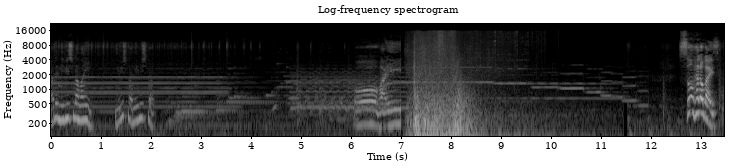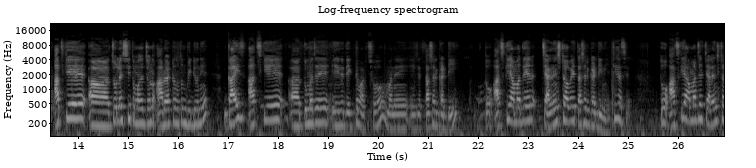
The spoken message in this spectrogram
আরে নিবিস না ভাই। নিবিস না নিবিস না। ও ভাই। সো হ্যালো গাইজ আজকে চলে এসেছি তোমাদের জন্য আরও একটা নতুন ভিডিও নিয়ে। গাইজ আজকে তোমরা যে এই যে দেখতে পাচ্ছ মানে এই যে তাসের গাড্ডি, তো আজকে আমাদের চ্যালেঞ্জটা হবে তাসের গাড্ডি নিয়ে, ঠিক আছে? তো আজকে আমার যে চ্যালেঞ্জটা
